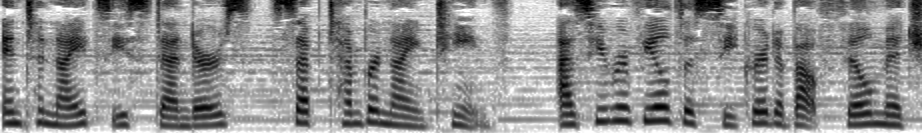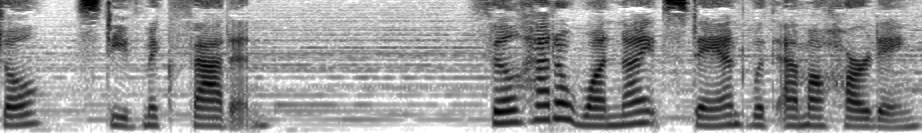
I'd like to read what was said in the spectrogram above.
in tonight's EastEnders, September 19th, as he revealed a secret about Phil Mitchell, Steve McFadden. Phil had a one-night stand with Emma Harding,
